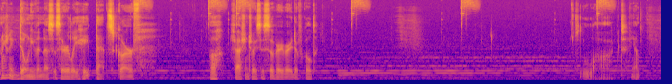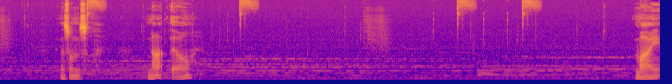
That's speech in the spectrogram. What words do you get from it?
I actually don't even necessarily hate that scarf. Oh, fashion choice is so very, very difficult. It's locked. Yep. This one's not, though. My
